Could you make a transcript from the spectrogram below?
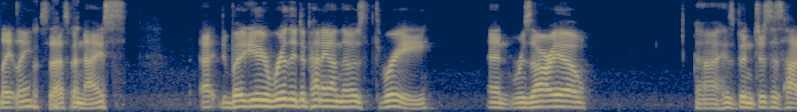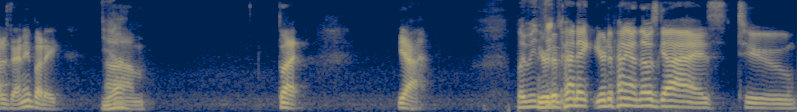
lately. So that's been nice. Uh, but you're really depending on those three, and Rosario uh, has been just as hot as anybody. Yeah. Um, but yeah. But I mean, you're depending you're depending on those guys to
